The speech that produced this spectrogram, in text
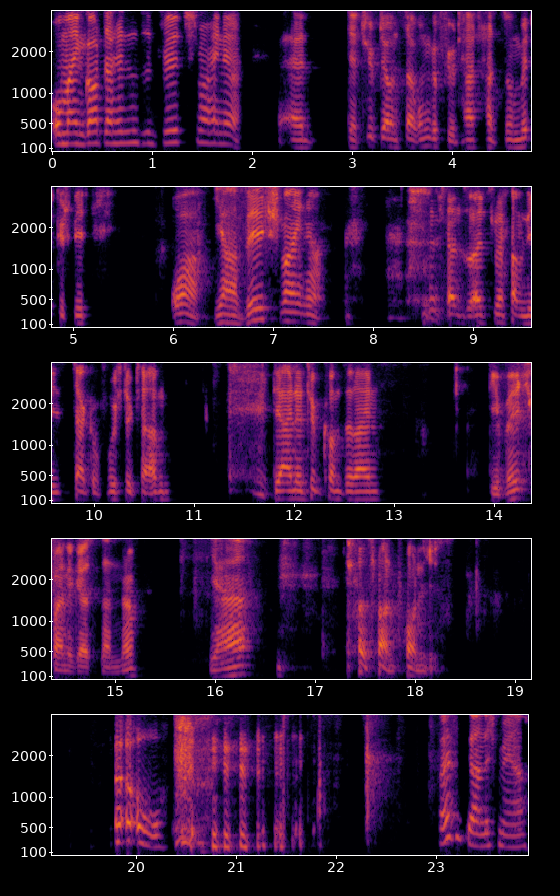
oh mein Gott, da hinten sind Wildschweine. Äh, der Typ, der uns da rumgeführt hat, hat so mitgespielt. Oh, ja, Wildschweine. Und dann so, als wir am nächsten Tag gefrühstückt haben. Der eine Typ kommt so rein. Die Wildschweine gestern, ne? Ja, das waren Ponys. Oh, weiß ich gar nicht mehr.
